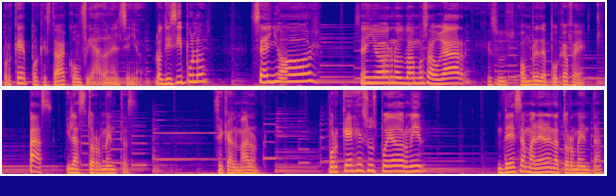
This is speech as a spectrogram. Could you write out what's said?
¿Por qué? Porque estaba confiado en el Señor. Los discípulos, Señor, Señor, nos vamos a ahogar. Jesús, hombre de poca fe. Paz y las tormentas se calmaron. ¿Por qué Jesús podía dormir de esa manera en la tormenta?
